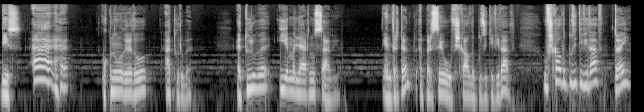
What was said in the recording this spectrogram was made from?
disse: Ah! O que não agradou à turba. A turba ia malhar no sábio. Entretanto, apareceu o fiscal da positividade. O fiscal da positividade tem,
